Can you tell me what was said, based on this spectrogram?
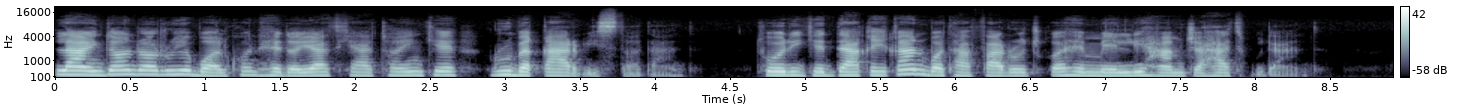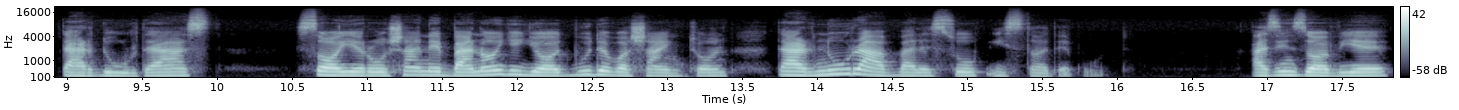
لنگدان را روی بالکن هدایت کرد تا اینکه رو به غرب ایستادند. طوری که دقیقا با تفرجگاه ملی همجهت بودند. در دوردست سایه روشن بنای یادبود واشنگتن در نور اول صبح ایستاده بود. از این زاویه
